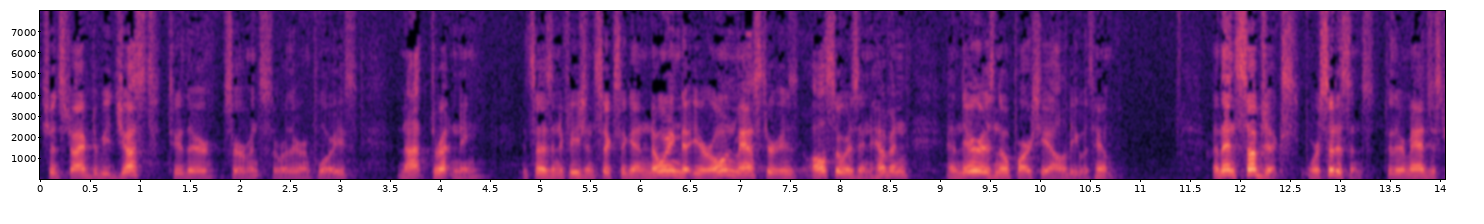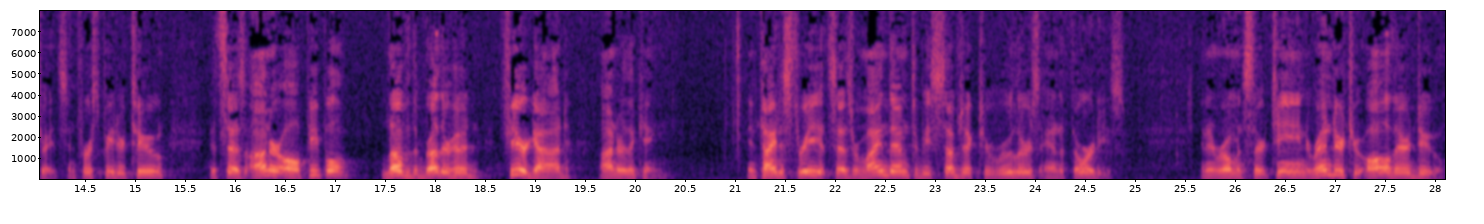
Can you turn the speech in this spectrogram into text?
should strive to be just to their servants or their employees, not threatening, it says in Ephesians 6 again, knowing that your own master is also is in heaven, and there is no partiality with him. And then subjects or citizens to their magistrates. In 1 Peter 2, it says, Honor all people, love the brotherhood, fear God, honor the king. In Titus 3, it says, Remind them to be subject to rulers and authorities. And in Romans 13, render to all their due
